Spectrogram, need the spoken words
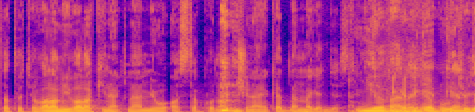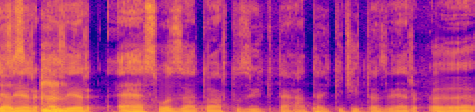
Tehát, hogyha valami valakinek nem jó, azt akkor nem csináljuk, ebben megegyeztünk. Nyilván igen, egyébként úgy, azért, ez... azért ehhez hozzá tartozik, tehát egy kicsit azért ö,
